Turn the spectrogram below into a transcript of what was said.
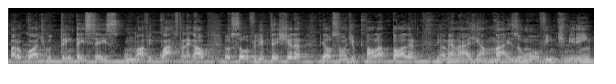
para o código 36194, tá legal? Eu sou o Felipe Teixeira e ao som de Paula Toller, em homenagem a mais um ouvinte mirim,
